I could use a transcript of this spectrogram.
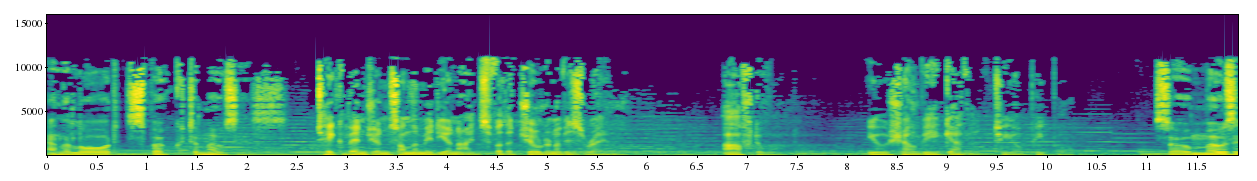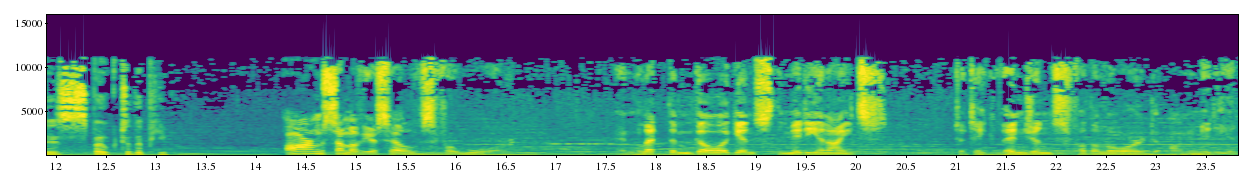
And the Lord spoke to Moses. Take vengeance on the Midianites for the children of Israel. Afterward, you shall be gathered to your people. So Moses spoke to the people. Arm some of yourselves for war, and let them go against the Midianites to take vengeance for the Lord on Midian.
